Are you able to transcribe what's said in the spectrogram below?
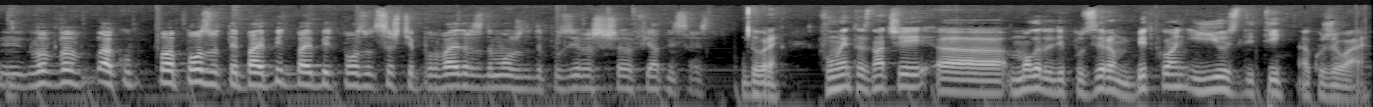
В, в, ако ползвате Bybit, Bybit ползват същия провайдер, за да можеш да депозираш фиатни средства. Добре. В момента значи а, мога да депозирам биткоин и USDT, ако желая.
